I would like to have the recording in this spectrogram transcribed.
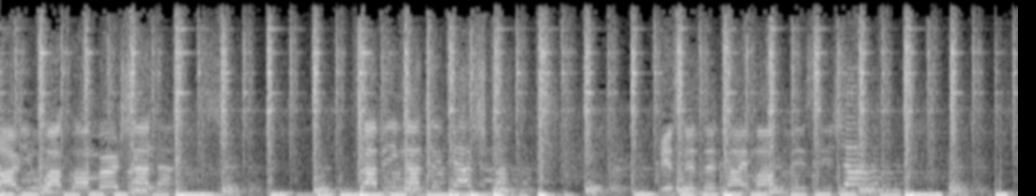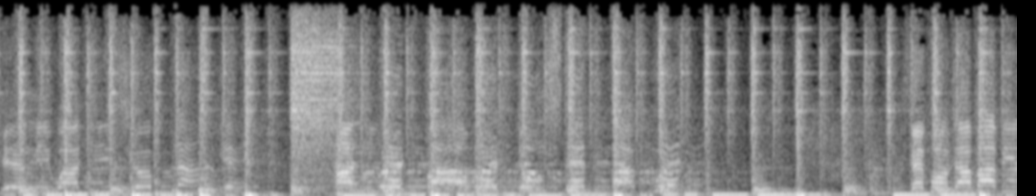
are you a commercialist? Grabbing at the. This is the time of decision. Report a Babylon.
